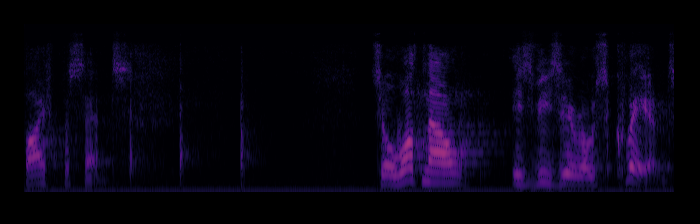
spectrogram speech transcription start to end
5%. So what now is V0 squared?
